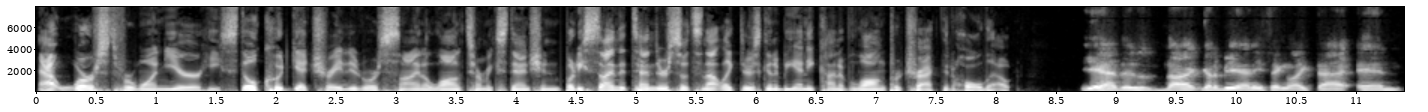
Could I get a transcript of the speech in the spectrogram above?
at worst for one year. He still could get traded or sign a long term extension, but he signed the tender, so it's not like there's going to be any kind of long, protracted holdout. Yeah, there's not going to be anything like that. And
